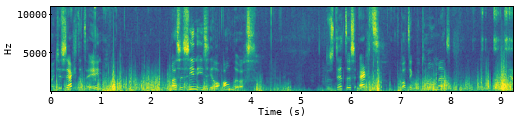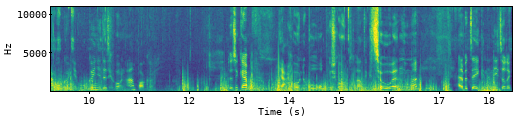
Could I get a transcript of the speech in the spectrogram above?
Want je zegt het één, maar ze zien iets heel anders. Dus dit is echt wat ik bedoel met ja, hoe, kun je, hoe kun je dit gewoon aanpakken? Dus ik heb ja, gewoon de boel opgeschoond, laat ik het zo uh, noemen. En dat betekende niet dat ik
